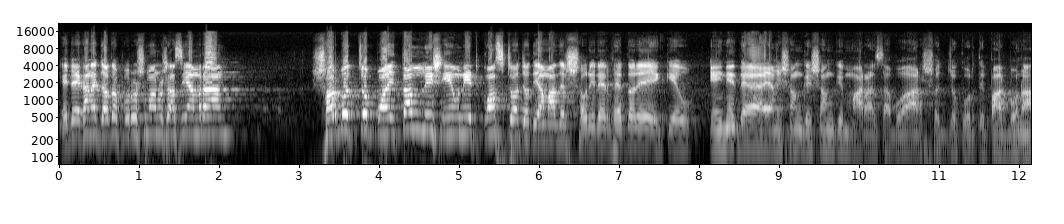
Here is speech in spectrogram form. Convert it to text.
যে এখানে যত পুরুষ মানুষ আছি আমরা সর্বোচ্চ পঁয়তাল্লিশ ইউনিট কষ্ট যদি আমাদের শরীরের ভেতরে কেউ এনে দেয়, আমি সঙ্গে সঙ্গে মারা যাব আর সহ্য করতে পারব না।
